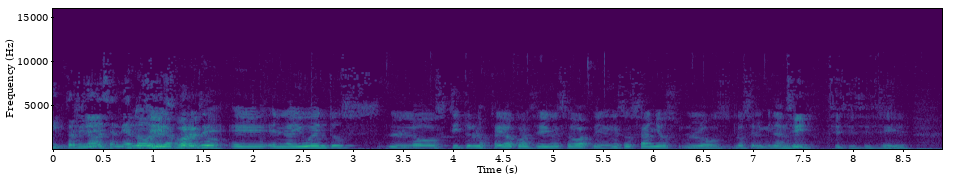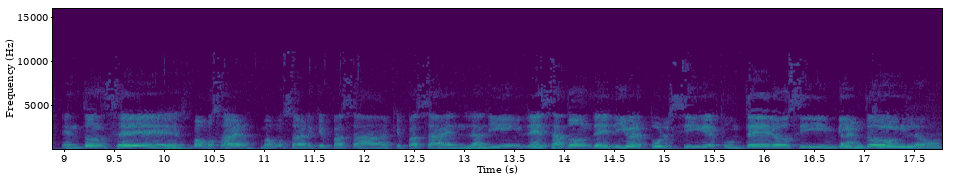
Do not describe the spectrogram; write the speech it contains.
y terminó Sí. descendiendo. No, y es aparte, eh, en la Juventus, los títulos que había conseguido en, eso- en esos años los, los eliminaron. Sí, sí, sí, sí, sí, Sí. Entonces, vamos a ver, vamos a ver qué pasa, qué pasa en la liga inglesa, donde Liverpool sigue puntero, sigue invicto, Tranquilo.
